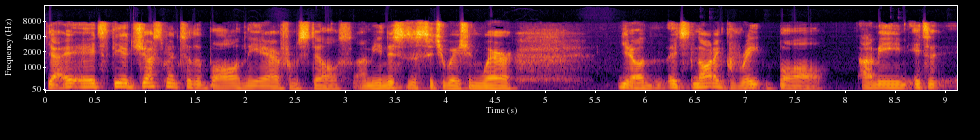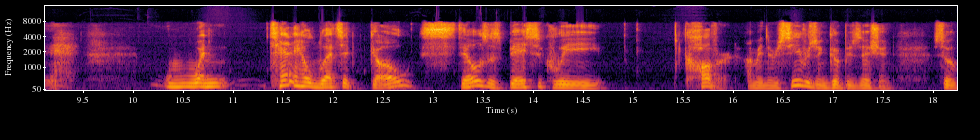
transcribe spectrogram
Yeah, it's the adjustment to the ball in the air from Stills. I mean, this is a situation where, you know, it's not a great ball. I mean, it's a when Tannehill lets it go, Stills is basically covered. I mean, the receiver's in good position. So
